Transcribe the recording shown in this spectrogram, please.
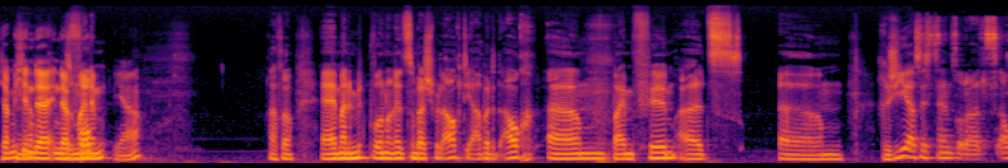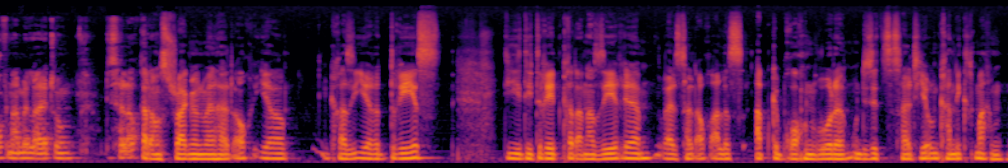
Ich habe mich Ja. in der, in der Also meine- ja. Achso. Äh, meine Mitbewohnerin zum Beispiel auch, die arbeitet auch ähm, beim Film als ähm, Regieassistenz oder als Aufnahmeleitung. Die ist halt auch gerade am struggeln, weil halt auch ihr quasi ihre Drehs, die, die dreht gerade an einer Serie, weil es halt auch alles abgebrochen wurde und die sitzt jetzt halt hier und kann nichts machen.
